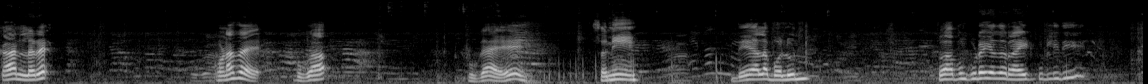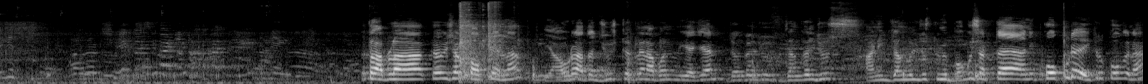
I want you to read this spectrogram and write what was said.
काय आणलं रे? कोणाचा आहे? फुगा? फुगा आहे. सनी. दे याला बलून तो आपण कुठे गेलो? राईट कुठली ती? तो आपला काय विषय कॉकटेल ना एवढं आता ज्यूस टाकलं ना आपण याच्यात. जंगल ज्यूस जंगल ज्यूस आणि जंगल ज्यूस तुम्ही बघू शकताय. आणि कोक कुठे आहे? इकडे कोक ना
